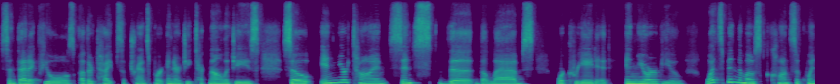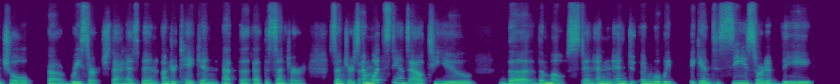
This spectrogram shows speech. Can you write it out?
synthetic fuels, other types of transport energy technologies. So, in your time since the the labs were created, in your view, what's been the most consequential uh, research that has been undertaken at the at the center centers, and what stands out to you the the most and and and and will we begin to see sort of the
